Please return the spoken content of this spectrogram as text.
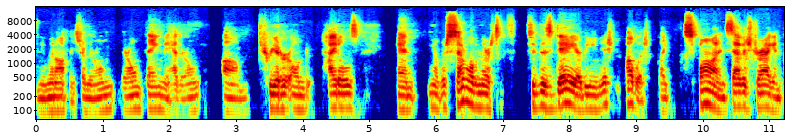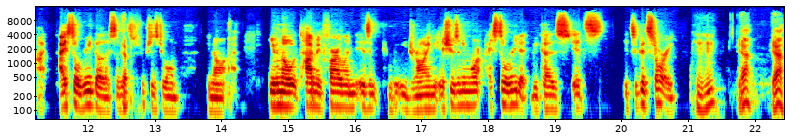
and they went off and they started their own their own thing they had their own um, creator owned titles and you know there's several of them that are to this day are being issued, published, like Spawn and Savage Dragon. I, I still read those. I still get subscriptions to them. You know, even though Todd McFarlane isn't completely drawing the issues anymore, I still read it because it's it's a good story. hmm Yeah, yeah.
